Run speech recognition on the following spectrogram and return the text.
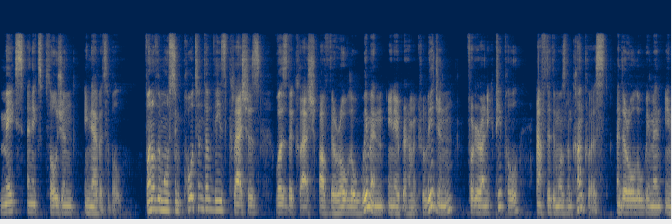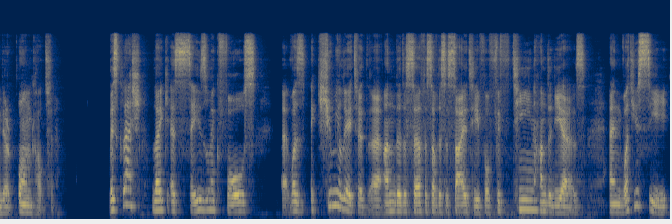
makes an explosion inevitable. One of the most important of these clashes was the clash of the role of women in Abrahamic religion for Iranic people after the Muslim conquest and the role of women in their own culture. This clash, like a seismic force, uh, was accumulated uh, under the surface of the society for 1500 years. And what you see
